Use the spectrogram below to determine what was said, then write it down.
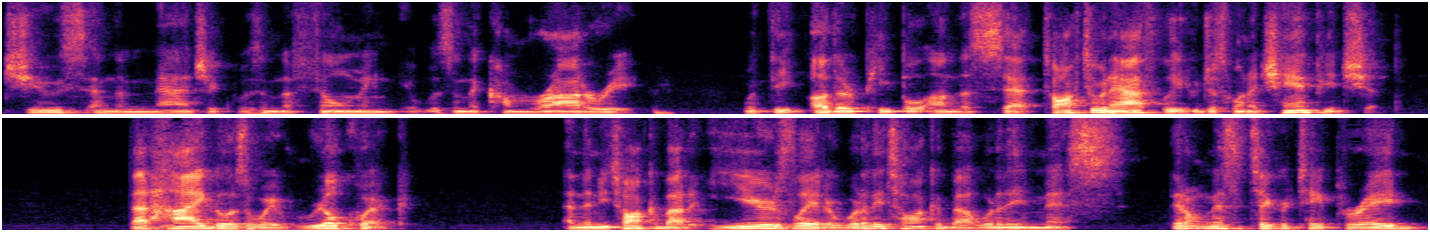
juice and the magic was in the filming. It was in the camaraderie with the other people on the set. Talk to an athlete who just won a championship. That high goes away real quick. And then you talk about it years later. What do they talk about? What do they miss? They don't miss a ticker tape parade.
